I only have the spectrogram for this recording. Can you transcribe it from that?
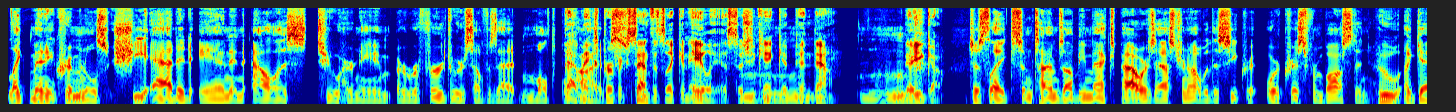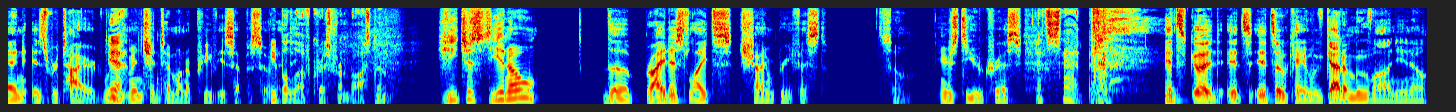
Like many criminals, she added Anne and Alice to her name or referred to herself as that multiple That times. makes perfect sense. It's like an alias, so she can't get Mhm. pinned down. hmm There you go. Just like sometimes I'll be Max Powers, astronaut with a secret, or Chris from Boston, who again is retired. We Yeah. mentioned him on a previous episode. People love Chris from Boston. He just, you know, the brightest lights shine briefest. So here's to you, Chris. That's sad. It's good. It's it's okay. We've got to move on, you know.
